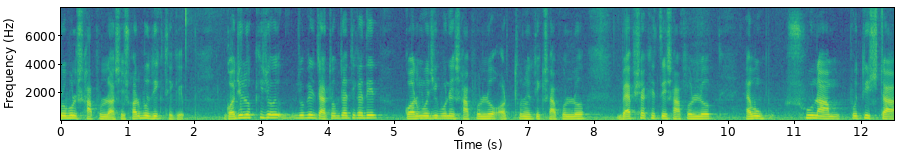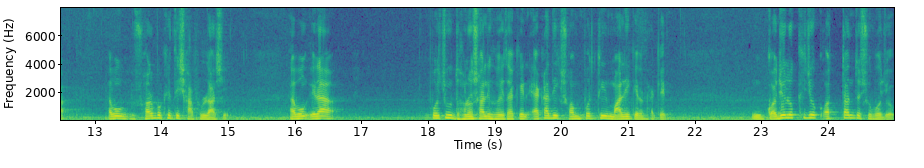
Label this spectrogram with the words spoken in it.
প্রবল সাফল্য আসে সর্বদিক থেকে। গজলক্ষ্মী যোগ- যোগের জাতক জাতিকাদের কর্মজীবনে সাফল্য, অর্থনৈতিক সাফল্য, ব্যবসা ক্ষেত্রে সাফল্য এবং সুনাম, প্রতিষ্ঠা এবং সর্বক্ষেত্রে সাফল্য আসে এবং এরা প্রচুর ধনশালী হয়ে থাকেন, একাধিক সম্পত্তির মালিক এরা থাকেন। গজলক্ষ্মী যোগ অত্যন্ত শুভ যোগ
